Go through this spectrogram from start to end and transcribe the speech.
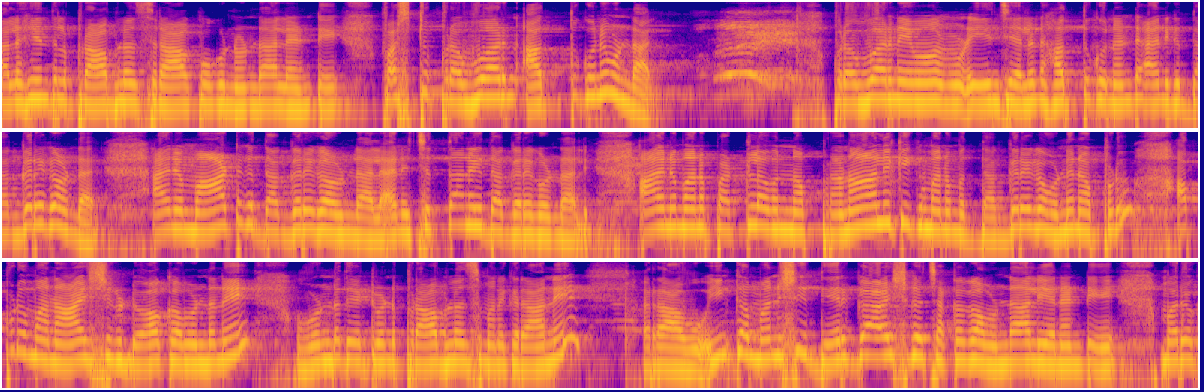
బలహీనతలు ప్రాబ్లమ్స్ రాకపోకుండా ఉండాలంటే ఫస్ట్ ప్రభువారిని అత్తుకుని ఉండాలి. ప్రభువారిని ఏమో ఏం చేయాలని హత్తుకుని అంటే ఆయనకి దగ్గరగా ఉండాలి. ఆయన మాటకు దగ్గరగా ఉండాలి. ఆయన చిత్తానికి దగ్గరగా ఉండాలి. ఆయన మన పట్ల ఉన్న ప్రణాళికకి మనము దగ్గరగా ఉండినప్పుడు అప్పుడు మన ఆయుష్కి డోక ఉండనే ఉండదు. ఎటువంటి ప్రాబ్లమ్స్ మనకి రానే రావు. ఇంకా మనిషి దీర్ఘాయుష్గా చక్కగా ఉండాలి అని అంటే మరొక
